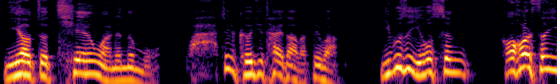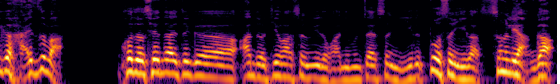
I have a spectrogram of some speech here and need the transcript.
你要做千万人的母，哇，这个格局太大了，对吧？你不是以后生好好生一个孩子吧？或者现在这个按照计划生育的话，你们再生一个，多生一个，生两个，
